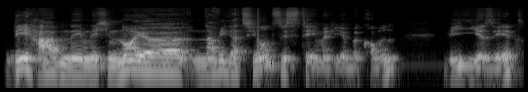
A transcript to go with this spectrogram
Die haben nämlich neue Navigationssysteme hier bekommen wie ihr seht.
